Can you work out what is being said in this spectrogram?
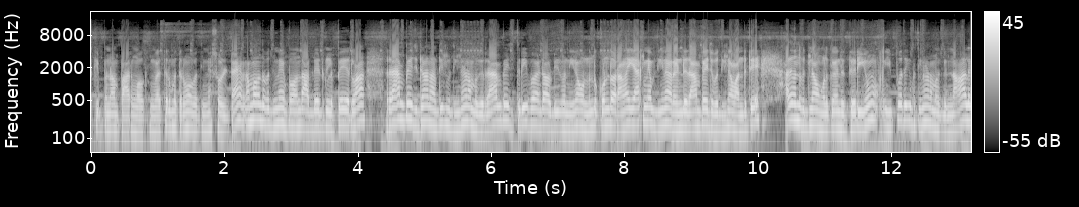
ஸ்கிப் பண்ணால் பாருங்கள் ஓகேங்களா திரும்ப திரும்ப பார்த்தீங்கன்னா சொல்லிட்டேன். நம்ம வந்து பார்த்தீங்கன்னா இப்போ வந்து அப்டேட்டுக்குள்ளே பேர்லாம் ரேம்பேஜ் டான் அப்படின்னு பார்த்தீங்கன்னா நமக்கு ரேம்பேஜ் த்ரீ பாயிண்ட் அப்படின்னு பார்த்தீங்கன்னா ஒன்று வந்து கொண்டு வராங்க. ஏற்கனவே பார்த்தீங்கன்னா ரெண்டு ரேம்பேஜ் பார்த்தீங்கன்னா வந்துட்டு அது வந்து பார்த்தீங்கன்னா உங்களுக்கு வந்து தெரியும். இப்போதைக்கு பார்த்தீங்கன்னா நமக்கு நாலு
